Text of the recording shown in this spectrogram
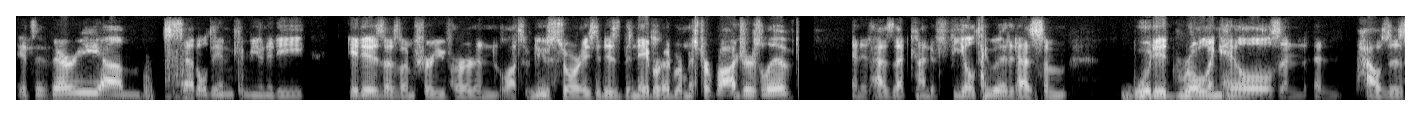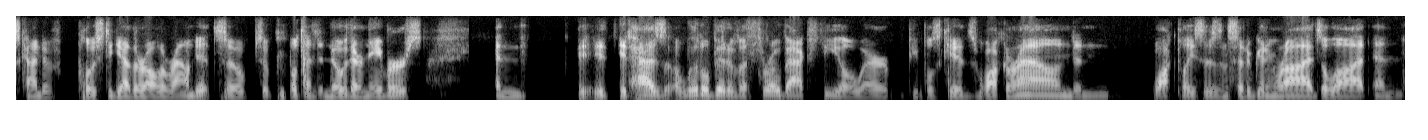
It's a very um, settled in community. It is, as I'm sure you've heard in lots of news stories, it is the neighborhood where Mr. Rogers lived. And it has that kind of feel to it. It has some wooded rolling hills and, and houses kind of close together all around it. So so people tend to know their neighbors. And it, it has a little bit of a throwback feel where people's kids walk around and walk places instead of getting rides a lot. And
